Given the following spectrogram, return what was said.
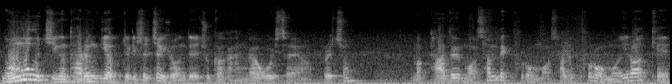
너무 지금 다른 기업들이 실적이 좋은데 주가가 안 가고 있어요. 그렇죠? 막 다들 뭐 300%, 뭐 400%뭐 이렇게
